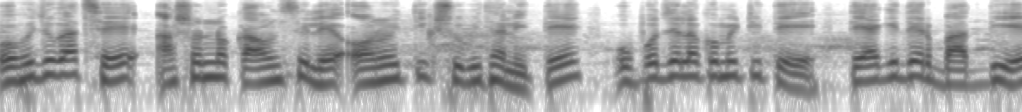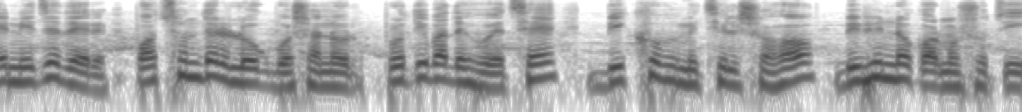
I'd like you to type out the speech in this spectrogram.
অভিযোগ আছে আসন্ন কাউন্সিলে অনৈতিক সুবিধা নিতে উপজেলা কমিটিতে ত্যাগীদের বাদ দিয়ে নিজেদের পছন্দের লোক বসানোর প্রতিবাদে হয়েছে বিক্ষোভ মিছিল সহ বিভিন্ন কর্মসূচি।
